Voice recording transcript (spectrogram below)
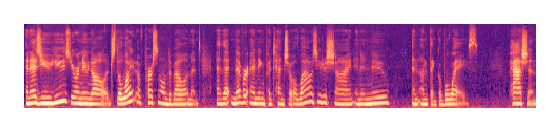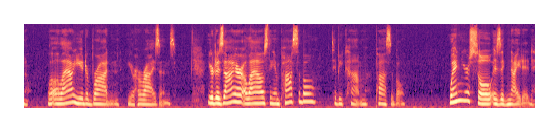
And as you use your new knowledge, the light of personal development and that never ending potential allows you to shine in a new and unthinkable ways. Passion will allow you to broaden your horizons. Your desire allows the impossible to become possible. When your soul is ignited,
